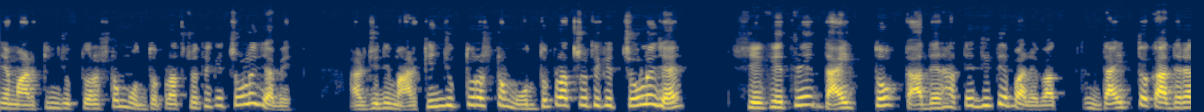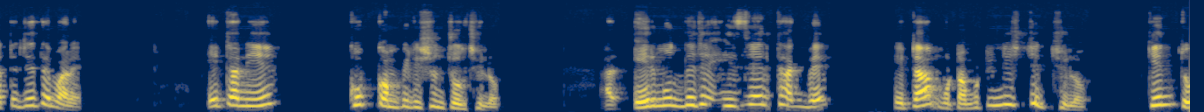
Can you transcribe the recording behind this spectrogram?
যে মার্কিন যুক্তরাষ্ট্র মধ্যপ্রাচ্য থেকে চলে যাবে। আর যদি মার্কিন যুক্তরাষ্ট্র মধ্যপ্রাচ্য থেকে চলে যায় সেক্ষেত্রে দায়িত্ব কাদের হাতে দিতে পারে বা দায়িত্ব কাদের হাতে যেতে পারে? এটা নিয়ে খুব কম্পিটিশন চলছিল। আর এর মধ্যে যে ইসরায়েল থাকবে, এটা মোটামুটি নিশ্চিত ছিল। কিন্তু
